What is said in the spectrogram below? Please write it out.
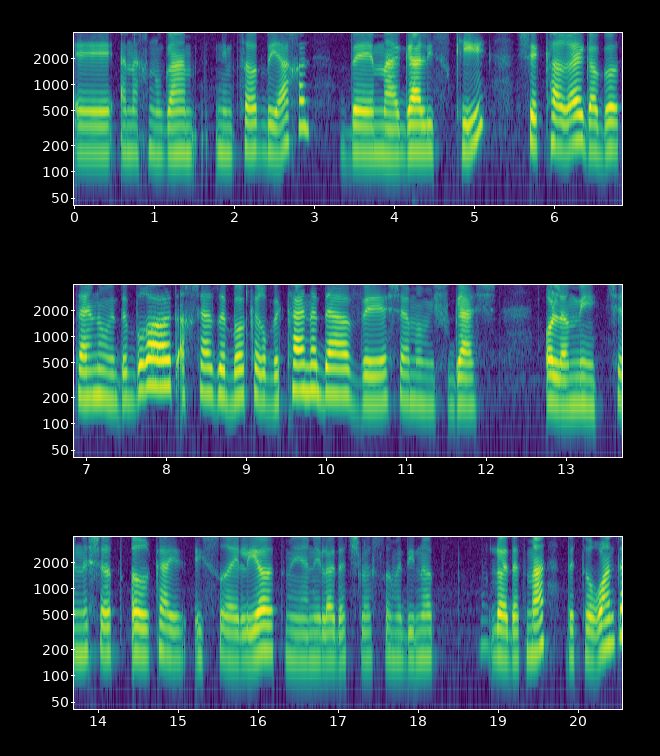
אה, אנחנו גם נמצאות ביחד במעגל עסקי, שכרגע באותנו מדברות, עכשיו זה בוקר בקנדה ויש שם מפגש עולמי של נשות אורקה ישראליות מ-אני לא יודעת 13 מדינות, לא יודעת מה, בטורונטו,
